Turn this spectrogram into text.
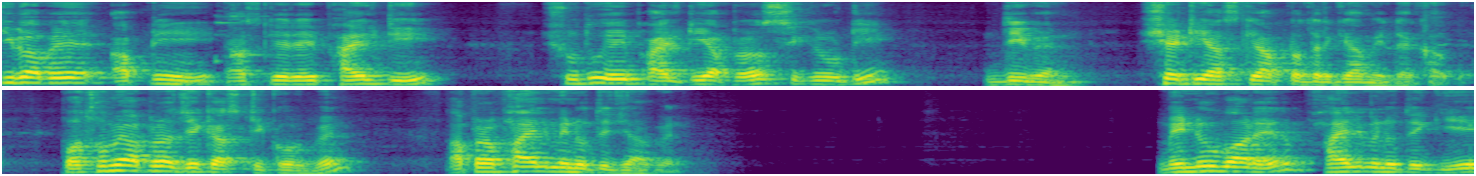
কীভাবে আপনি আজকের এই ফাইলটি, শুধু এই ফাইলটি আপনারা সিকিউরিটি দিবেন, সেটি আজকে আপনাদেরকে আমি দেখাবো। প্রথমে আপনারা যে কাজটি করবেন, আপনারা ফাইল মেনুতে যাবেন। মেনু বারের ফাইল মেনুতে গিয়ে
